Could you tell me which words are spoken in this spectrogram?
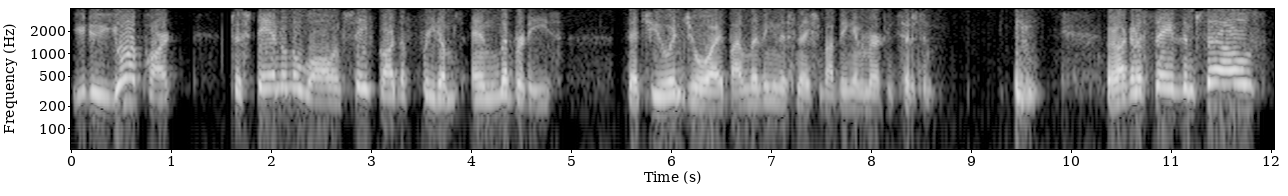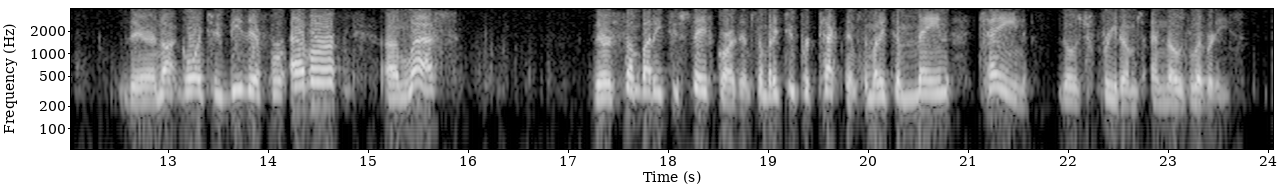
You do your part to stand on the wall and safeguard the freedoms and liberties that you enjoy by living in this nation, by being an American citizen. They're not going to save themselves. They're not going to be there forever unless there's somebody to safeguard them, somebody to protect them, somebody to maintain those freedoms and those liberties.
